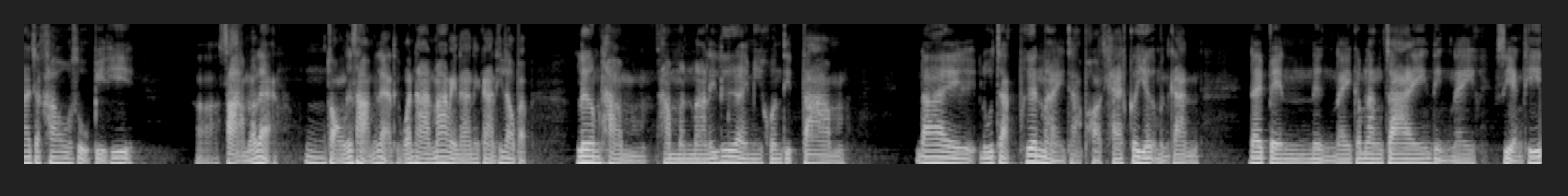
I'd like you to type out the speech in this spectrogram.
น่าจะเข้าสู่ปีที่สามแล้วแหละสองหรือสามนี่แหละ ถือว่านานมากเลยนะในการที่เราแบบเริ่มทำทำมันมาเรื่อยๆ มีคนติดตาม ได้รู้จักเพื่อนใหม่จากพอดแคสต์ก็เยอะเหมือนกัน ได้เป็นหนึ่งในกำลังใจหนึ่งในเสียงที่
